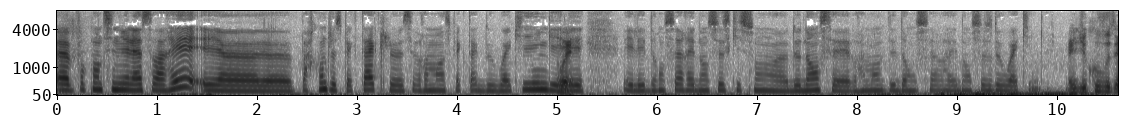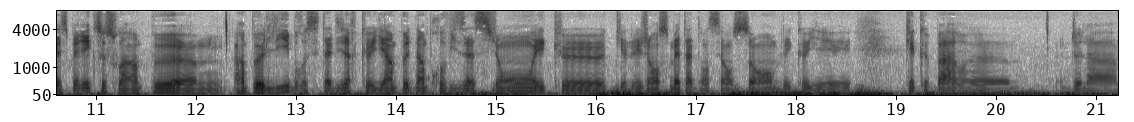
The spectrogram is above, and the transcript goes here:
Euh, pour continuer la soirée. Et euh, par contre, le spectacle, c'est vraiment un spectacle de walking. Et, les, et les, danseurs et danseuses qui sont euh, dedans, c'est vraiment des danseurs et danseuses de walking. Mais du coup, vous espérez que ce soit un peu, un peu libre, c'est-à-dire qu'il y a un peu d'improvisation et que, que les gens se mettent à danser ensemble et qu'il y ait quelque part de la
